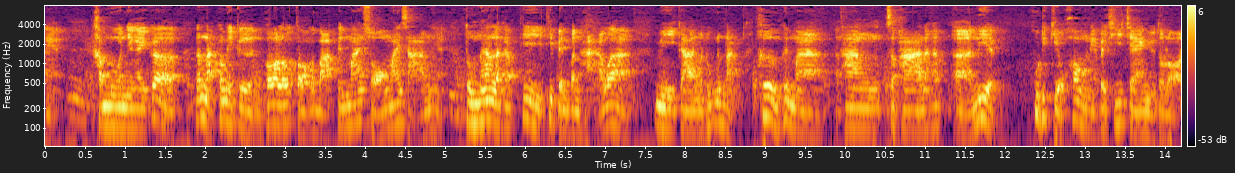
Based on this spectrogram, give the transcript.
เนี่ยคำนวณยังไงก็น้ำหนักก็ไม่เกิน เพราะว่าเราต่อกระบะเป็นไม้สองไม้สามเนี่ยตรงนั้นแหละครับที่ที่เป็นปัญหาว่ามีการบรรทุกน้ำหนักเพิ่มขึ้นมาทางสภานะครับเอ่อเรียก ผู้ที่เกี่ยวข้องเนี่ยไปชี้แจงอยู่ตลอด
